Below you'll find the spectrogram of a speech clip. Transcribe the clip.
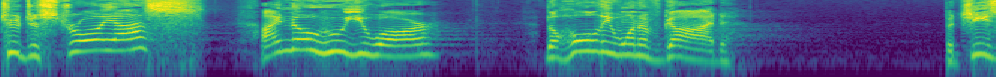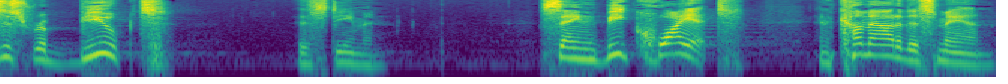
to destroy us? I know who you are, the Holy One of God. But Jesus rebuked this demon, saying, Be quiet and come out of this man.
